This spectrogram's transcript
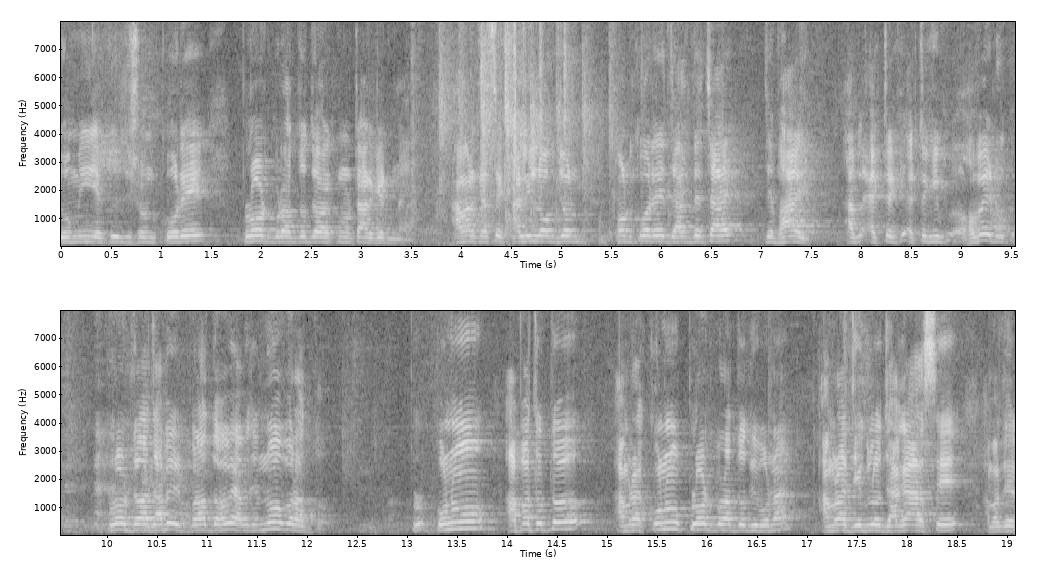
জমি অ্যাকুইজিশন করে প্লট বরাদ্দ দেওয়ার কোনো টার্গেট নাই। আমার কাছে খালি লোকজন ফোন করে জানতে চায় যে, ভাই একটা একটা কি হবে? প্লট দেওয়া যাবে, বরাদ্দ হবে? আমি নো বরাদ্দ। কোনো আপাতত আমরা কোনো প্লট বরাদ্দ দিব না। আমরা যেগুলো জায়গা আছে, আমাদের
